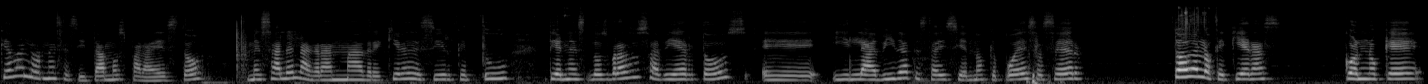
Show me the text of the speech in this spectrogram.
¿Qué valor necesitamos para esto? Me sale la gran madre. Quiere decir que tú tienes los brazos abiertos eh, y la vida te está diciendo que puedes hacer todo lo que quieras con lo que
